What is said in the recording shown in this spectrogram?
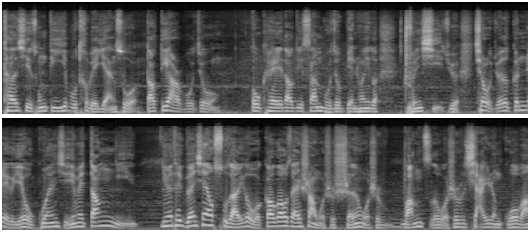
他的戏从第一部特别严肃，到第二部就 OK，到第三部就变成一个纯喜剧。其实我觉得跟这个也有关系，因为当你。因为他原先要塑造一个我高高在上，我是神，我是王子，我是下一任国王，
